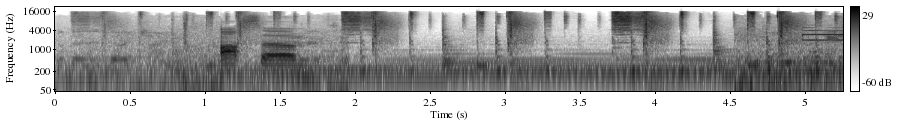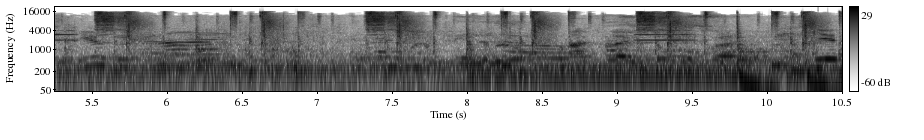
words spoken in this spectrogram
but then in Dutch. Awesome. Vanuit het verleden toch eh, Yes.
